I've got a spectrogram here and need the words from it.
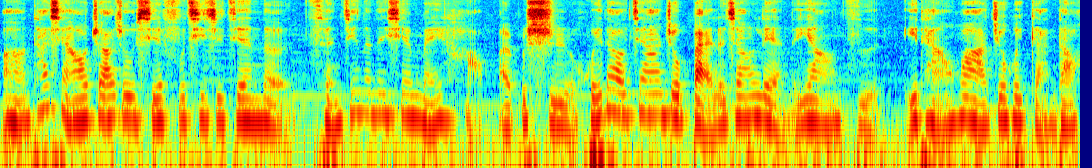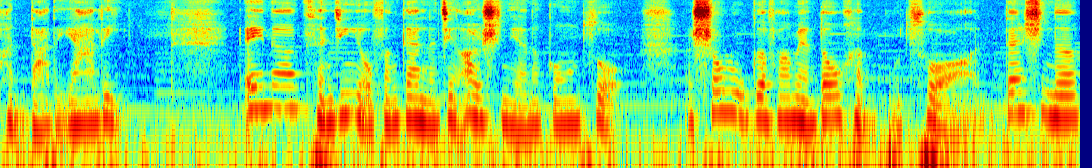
啊，他想要抓住些夫妻之间的曾经的那些美好，而不是回到家就摆了张脸的样子，一谈话就会感到很大的压力。A 呢，曾经有份干了近二十年的工作，收入各方面都很不错。但是呢，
